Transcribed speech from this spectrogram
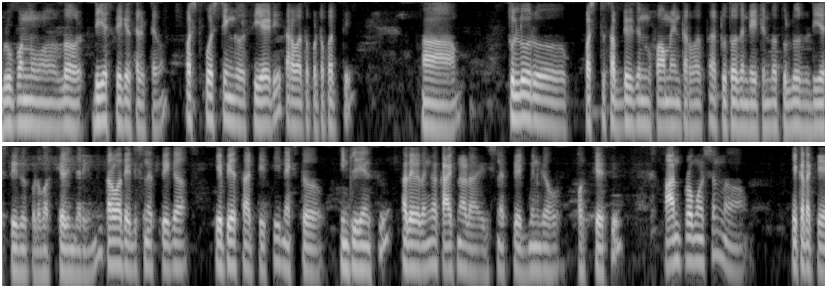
గ్రూప్ వన్లో డిఎస్పీకే సెలెక్ట్ అయ్యాం. ఫస్ట్ పోస్టింగ్ సిఐడి తర్వాత Puttaparthi. Tulluru first sub division form అయిన తర్వాత టూ థౌజండ్ ఎయిటీన్లో తుళ్ళూరు డిఎస్పీగా కూడా వర్క్ చేయడం జరిగింది. తర్వాత ఎడిషనల్ ఎస్పీగా ఏపీఎస్ఆర్టీసీ నెక్స్ట్ ఇంటెలిజెన్స్ అదేవిధంగా కాకినాడ ఎడిషనల్ ఎస్పీ అడ్మిన్గా వర్క్ చేసి ఆన్ ప్రమోషన్ ఇక్కడికి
